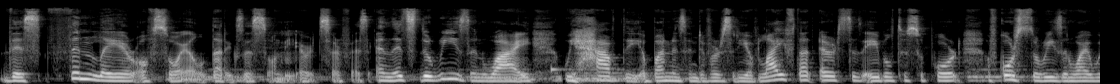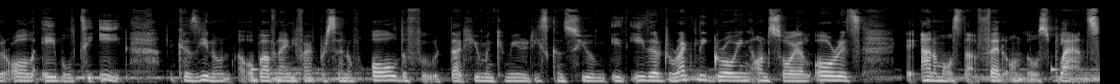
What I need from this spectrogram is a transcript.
this thin layer of soil that exists on the Earth's surface. And it's the reason why we have the abundance and diversity of life that Earth is able to support. Of course, the reason why we're all able to eat, because, you know, above 95% of all the food that human communities consume is either directly growing on soil or it's animals that fed on those plants.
